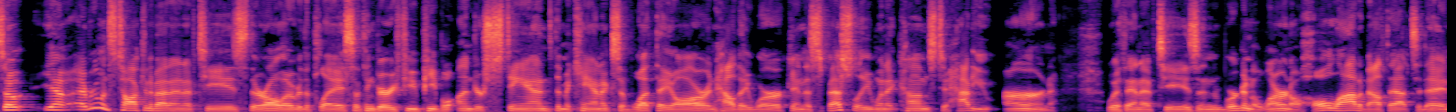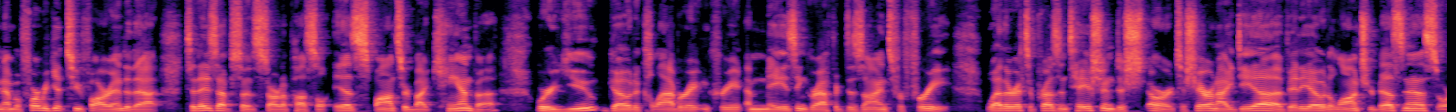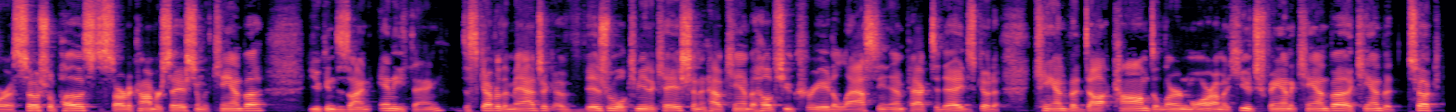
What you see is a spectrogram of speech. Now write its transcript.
So, you know, everyone's talking about NFTs. They're all over the place. I think very few people understand the mechanics of what they are and how they work. And especially when it comes to how do you earn with NFTs. And we're going to learn a whole lot about that today. Now, before we get too far into that, today's episode of Startup Hustle is sponsored by Canva, where you go to collaborate and create amazing graphic designs for free. Whether it's a presentation to sh- or to share an idea, a video to launch your business, or a social post to start a conversation with Canva, you can design anything discover the magic of visual communication and how Canva helps you create a lasting impact today, just go to canva.com to learn more. I'm a huge fan of Canva. Canva took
